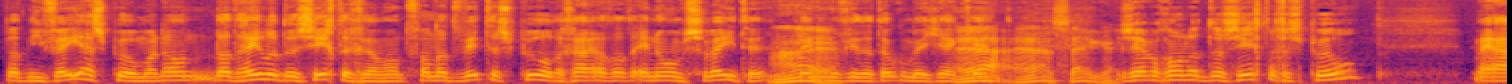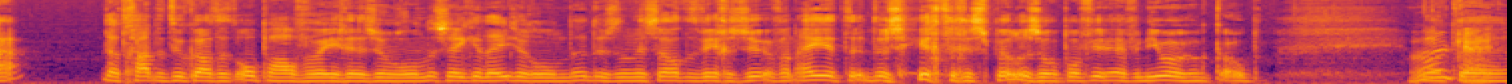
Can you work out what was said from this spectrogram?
dat Nivea-spul, maar dan dat hele doorzichtige. Want van dat witte spul, dan ga je altijd enorm zweten. Ah, ik weet ja. niet of je dat ook een beetje herkent. Ja, ja, zeker. Dus we hebben gewoon dat doorzichtige spul. Maar ja, dat gaat natuurlijk altijd op halverwege zo'n ronde. Zeker deze ronde. Dus dan is er altijd weer gezeur van... hé, hey, het doorzichtige spul is op. Of je even nieuwe wil kopen. Oké. Okay. Uh,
